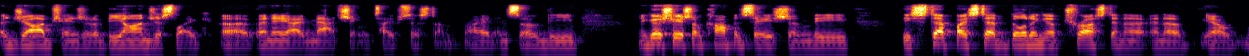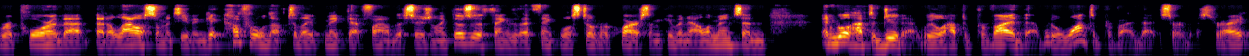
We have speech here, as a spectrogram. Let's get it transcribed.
a job change that are beyond just like uh, an ai matching type system right and so the negotiation of compensation the the step-by-step building of trust and a, and a you know rapport that that allows someone to even get comfortable enough to like make that final decision like those are the things that i think will still require some human elements and and we'll have to do that we will have to provide that we will want to provide that service right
